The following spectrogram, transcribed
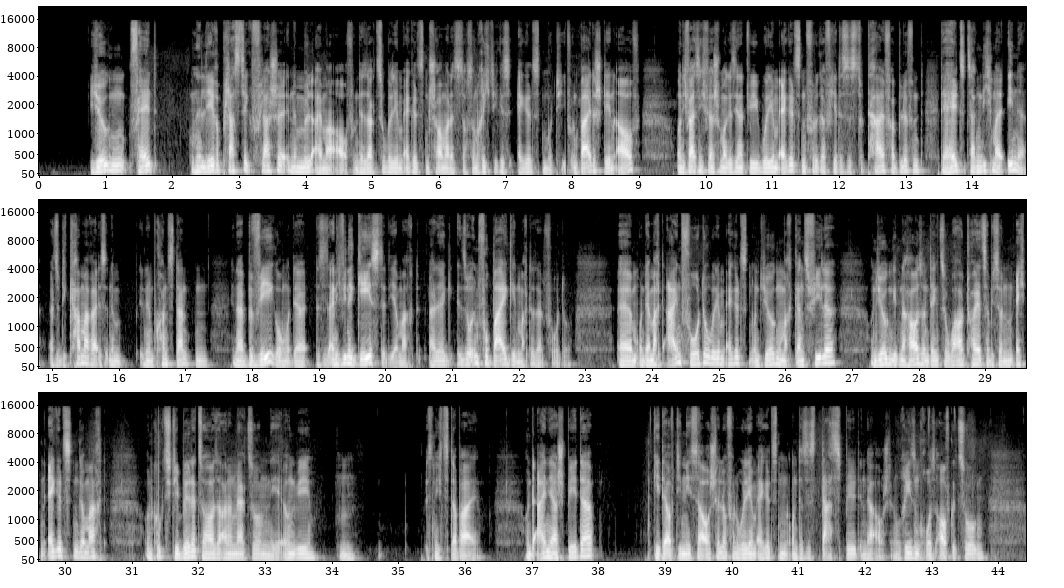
Jürgen fällt eine leere Plastikflasche in einem Mülleimer auf. Und er sagt zu William Eggleston, schau mal, das ist doch so ein richtiges Eggleston-Motiv. Und beide stehen auf und ich weiß nicht, wer schon mal gesehen hat, wie William Eggleston fotografiert. Das ist total verblüffend. Der hält sozusagen nicht mal inne. Also die Kamera ist in einem, in einem konstanten, in einer Bewegung. Der, das ist eigentlich wie eine Geste, die er macht. Also so im Vorbeigehen macht er sein Foto. Ähm, und er macht ein Foto, William Eggleston, und Jürgen macht ganz viele. Und Jürgen geht nach Hause und denkt so, wow, toll, jetzt habe ich so einen echten Eggleston gemacht. Und guckt sich die Bilder zu Hause an und merkt so, nee, irgendwie hm, ist nichts dabei. Und ein Jahr später geht er auf die nächste Ausstellung von William Eggleston und das ist das Bild in der Ausstellung, riesengroß aufgezogen.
